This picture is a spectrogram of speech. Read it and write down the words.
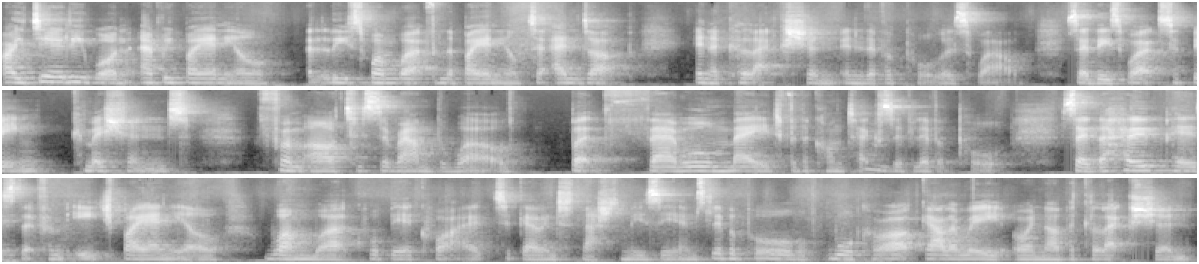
ideally want every biennial at least one work from the biennial to end up in a collection in Liverpool as well. So these works have been commissioned from artists around the world, but they're all made for the context of Liverpool. So the hope is that from each biennial, one work will be acquired to go into National Museums, Liverpool, Walker Art Gallery, or another collection.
